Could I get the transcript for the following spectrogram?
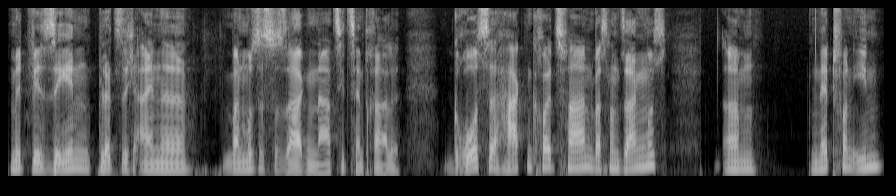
mit, wir sehen plötzlich eine, man muss es so sagen, Nazi-Zentrale. Große Hakenkreuz fahren, was man sagen muss. Ähm, nett von ihnen,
